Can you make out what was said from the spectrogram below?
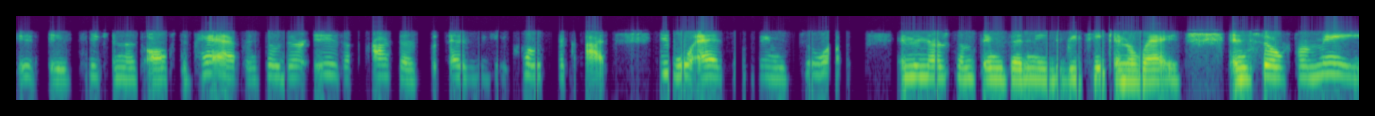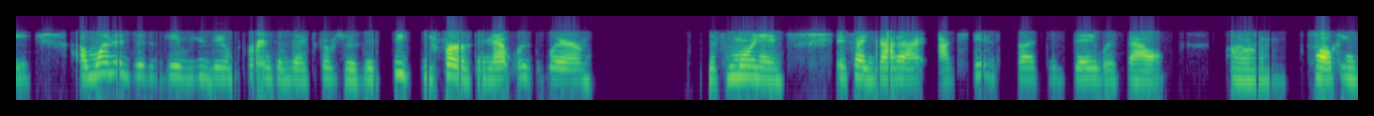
it is taking us off the path. And so there is a process, but as we get close to God, He will add some things to us, and then there's some things that need to be taken away. And so for me, I want to just give you the importance of that scripture to seek ye first, and that was where this morning it's like God, I, I can't start this day without um talking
